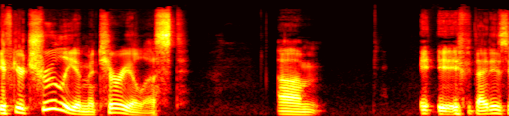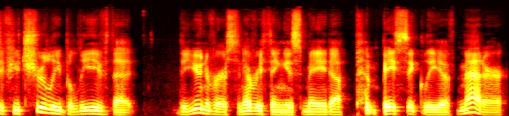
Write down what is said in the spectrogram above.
If you're truly a materialist, um, if that is, if you truly believe that the universe and everything is made up basically of matter,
